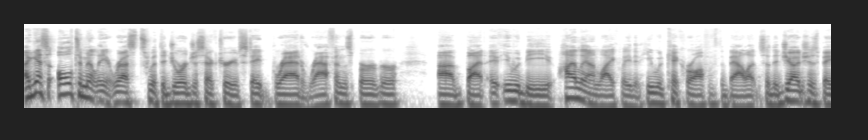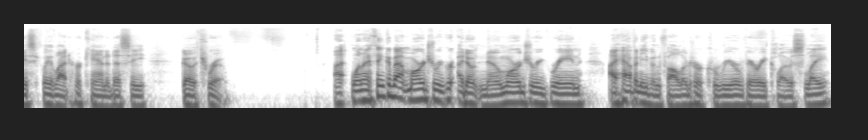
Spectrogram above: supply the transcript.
I guess ultimately it rests with the Georgia Secretary of State, Brad Raffensperger. Uh, but it, it would be highly unlikely that he would kick her off of the ballot. So the judge has basically let her candidacy go through. Uh, when I think about Marjorie, I don't know Marjorie Greene. I haven't even followed her career very closely.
